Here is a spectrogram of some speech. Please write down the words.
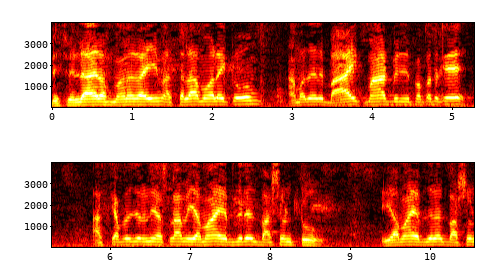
বিসমিল্লাহ রহমান রাহিম আসসালামু আলাইকুম আমাদের বাইক মার্ট বিডির পক্ষ থেকে আজকে আপনাদের জন্য নিয়ে আসলাম ইয়ামা এফজেরেস বাসন two. Yamaha FZS version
